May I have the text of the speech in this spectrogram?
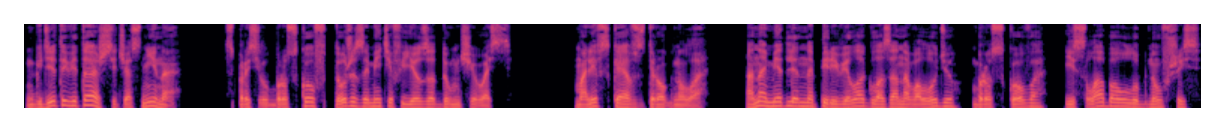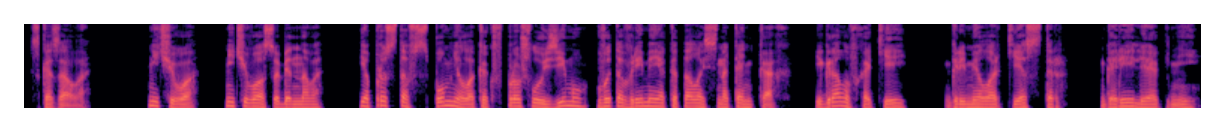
«Где ты витаешь сейчас, Нина?» — спросил Брусков, тоже заметив ее задумчивость. Малевская вздрогнула. Она медленно перевела глаза на Володю, Брускова и, слабо улыбнувшись, сказала. «Ничего, ничего особенного. Я просто вспомнила, как в прошлую зиму в это время я каталась на коньках, играла в хоккей, гремел оркестр, горели огни».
